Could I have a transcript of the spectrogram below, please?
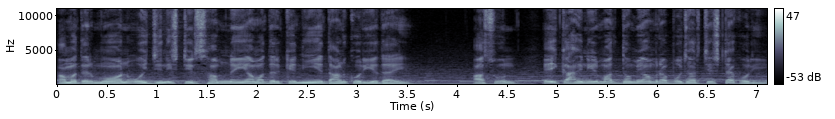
আমাদের মন ওই জিনিসটির সামনেই আমাদেরকে নিয়ে দাঁড় করিয়ে দেয়। আসুন, এই কাহিনীর মাধ্যমে আমরা বোঝার চেষ্টা করি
